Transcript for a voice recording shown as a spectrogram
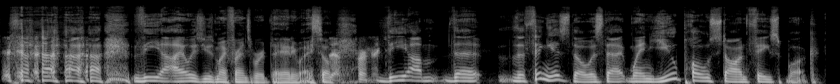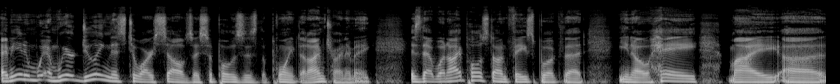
the uh, I always use my friend's birthday anyway. So That's perfect. the um the the thing is though is that when you post on Facebook, I mean, and we're doing this to ourselves. I suppose is the point that I'm trying to make is that when I post on Facebook that you know, hey, my uh,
